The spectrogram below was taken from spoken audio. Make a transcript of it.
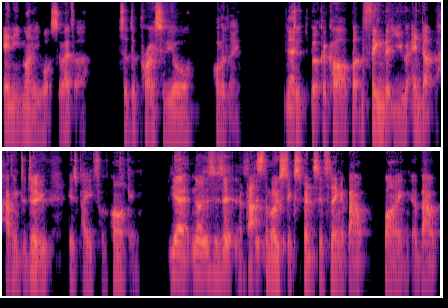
any money whatsoever to the price of your holiday yeah, to book a car but the thing that you end up having to do is pay for parking yeah. No, this is it. that's This- the most expensive thing about buying about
